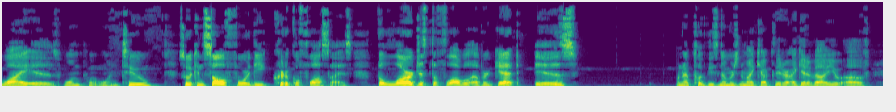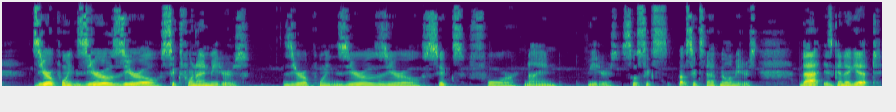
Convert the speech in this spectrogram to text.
y is 1.12, so we can solve for the critical flaw size. The largest the flaw will ever get is, when I plug these numbers into my calculator, I get a value of 0.00649 meters. 0.00649 meters. So six about six and a half millimeters. That is going to get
